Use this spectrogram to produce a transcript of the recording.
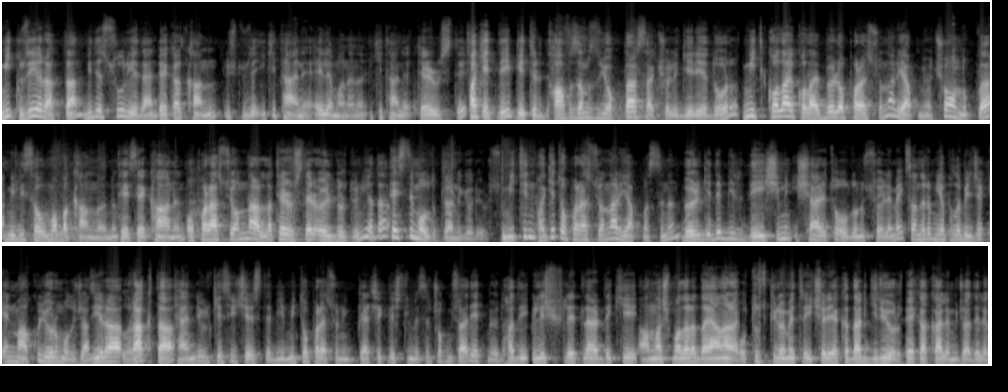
MİT Kuzey Irak'tan bir de Suriye'den PKK'nın üst düzey iki tane elemanını, iki tane teröristi paketleyip getirdi. Hafızamızı yoklarsak şöyle geriye doğru MİT kolay kolay böyle operasyonlar yapmıyor. Çoğunlukla Milli Savunma Bakanlığı'nın, TSK'nın operasyonlarla teröristleri öldürdüğünü ya da teslim olduklarını görüyoruz. MİT'in paket operasyonlar yapmasının bölgede bir değişimin işareti olduğunu söylemek sanırım yapılabilecek en makul yorum olacak. Zira Irak da kendi ülkesi içerisinde bir MİT operasyonu gerçekleştirilmesine çok müsaade etmiyordu. Hadi Birleşmiş Milletler'deki anlaşmalara dayanarak 30 kilometre içeriye kadar giriyoruz PKK ile mücadele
